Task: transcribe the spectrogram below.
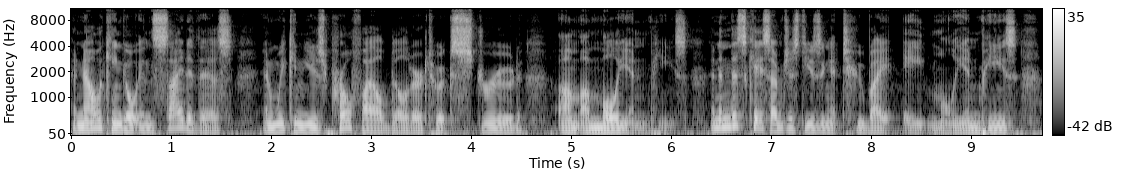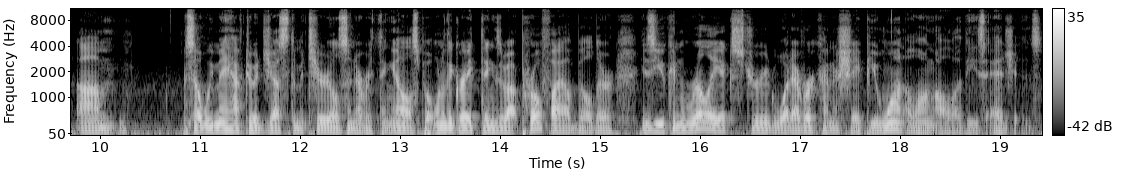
and now we can go inside of this, and we can use Profile Builder to extrude um, a mullion piece. And in this case, I'm just using a 2x8 mullion piece. Um, so we may have to adjust the materials and everything else, but one of the great things about Profile Builder is you can really extrude whatever kind of shape you want along all of these edges.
